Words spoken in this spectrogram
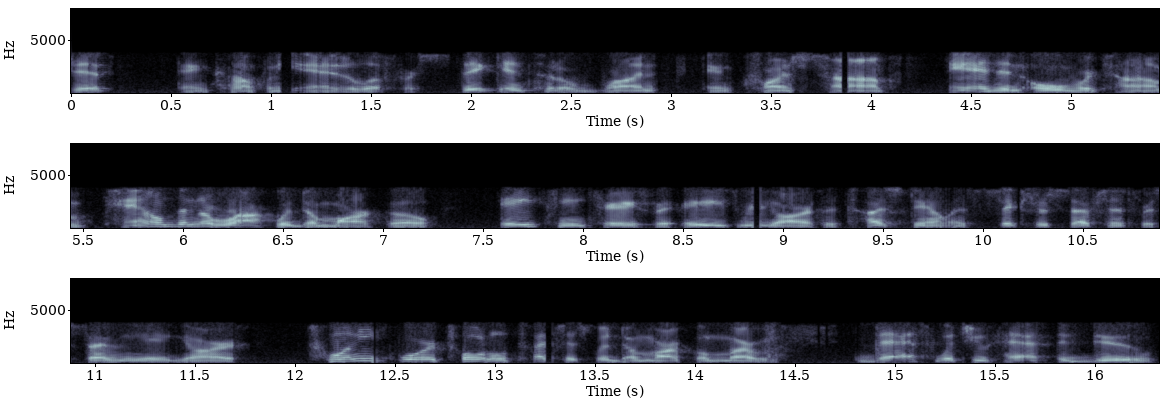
Chip and company Angela for sticking to the run in crunch time and in overtime, pounding the rock with Demarco 18 carries for 83 yards, a touchdown, and six receptions for 78 yards, 24 total touches for DeMarco Murray. That's what you have to do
